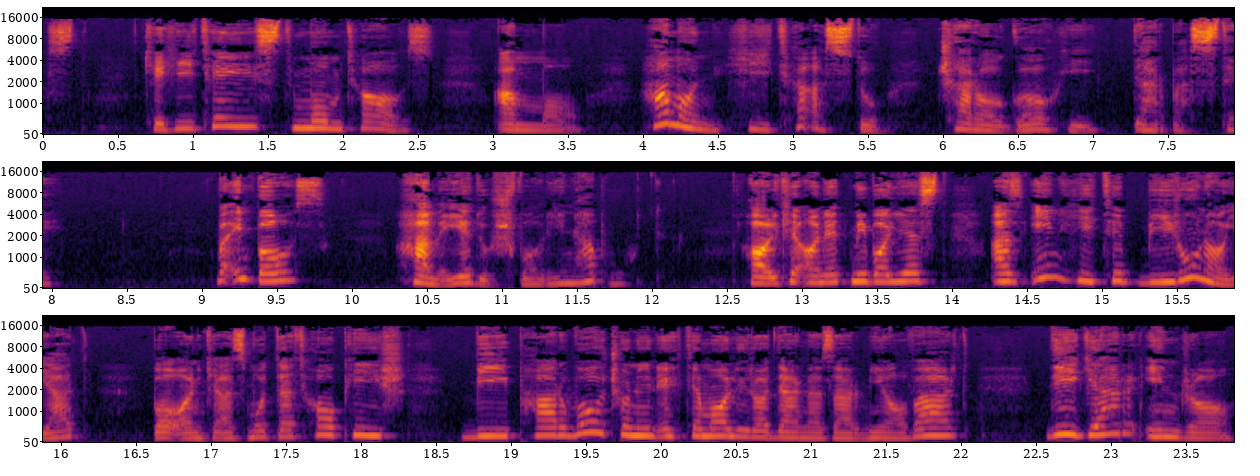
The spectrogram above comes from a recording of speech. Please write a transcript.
است که هیته است ممتاز اما همان هیته است و چراگاهی در بسته. و این باز همه دشواری نبود. حال که آنت میبایست از این هیته بیرون آید با آنکه از مدتها پیش بی پروا این احتمالی را در نظر می آورد دیگر این را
